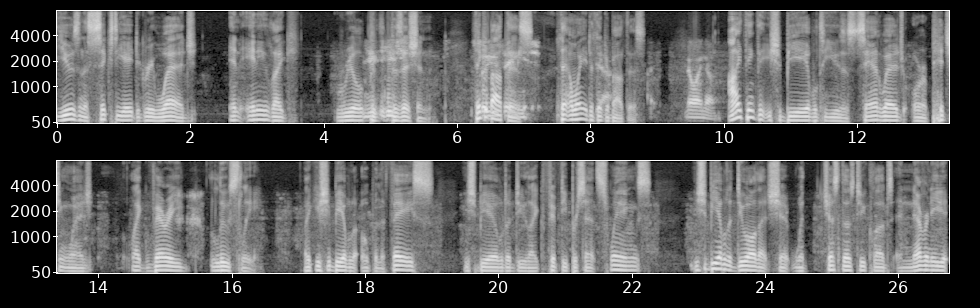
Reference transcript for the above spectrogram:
using a 68 degree wedge in any like real You- p- he- position. Think so about this. Th- I want you to think Yeah. about this. No, I know. I think that you should be able to use a sand wedge or a pitching wedge like very loosely. Like you should be able to open the face. You should be able to do like 50% swings. You should be able to do all that shit with just those two clubs and never need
